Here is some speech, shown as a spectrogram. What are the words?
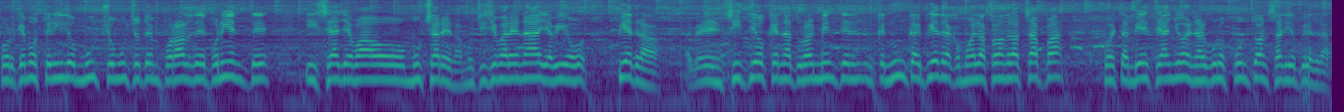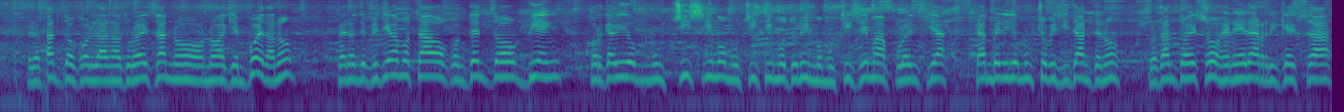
porque hemos tenido mucho, mucho temporal de poniente y se ha llevado mucha arena, muchísima arena y ha habido piedra en sitios que naturalmente que nunca hay piedra, como es la zona de la chapa, pues también este año en algunos puntos han salido piedras. Pero tanto con la naturaleza no, no hay quien pueda, ¿no? Pero en definitiva hemos estado contentos, bien, porque ha habido muchísimo, muchísimo turismo, muchísima afluencia, que han venido muchos visitantes, ¿no? Por lo tanto, eso genera riqueza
